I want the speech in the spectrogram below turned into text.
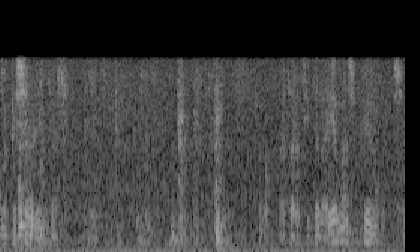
בבקשה, איתן. אתה רצית להעיר משהו? כן, בבקשה.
